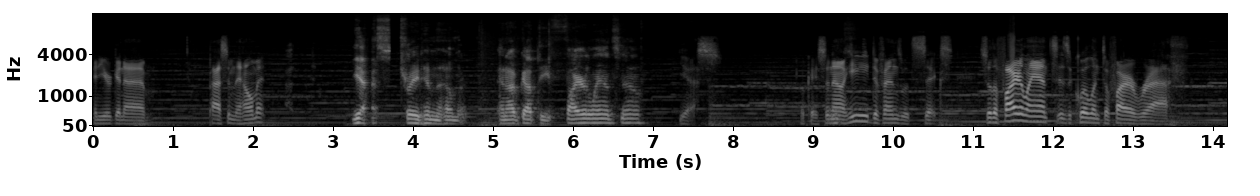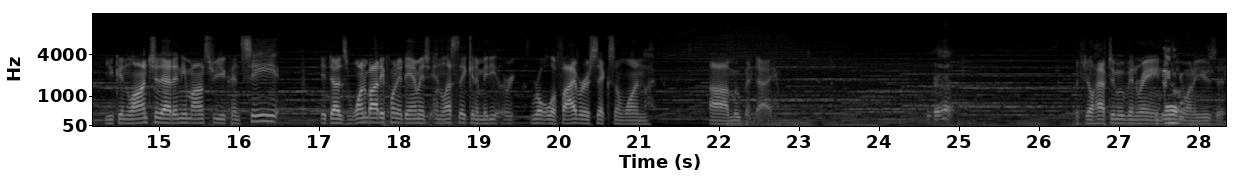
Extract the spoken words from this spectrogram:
and you're gonna pass him the helmet. yes, trade him the helmet, and I've got the fire lance now. Yes. Okay, so now he defends with six. So the fire lance is equivalent to fire wrath. You can launch it at any monster you can see. It does one body point of damage unless they can immediately roll a five or a six on one uh, movement die. Okay. But you'll have to move in range No. if you want to use it.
